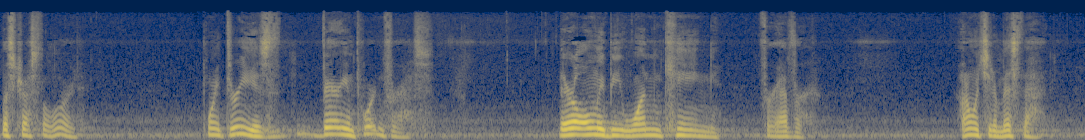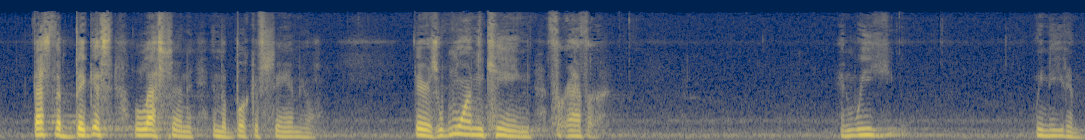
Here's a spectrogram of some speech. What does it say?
Let's trust the Lord. Point three is very important for us. There will only be one king forever. I don't want you to miss that. That's the biggest lesson in the book of Samuel. There is one king forever. And we, we need him.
